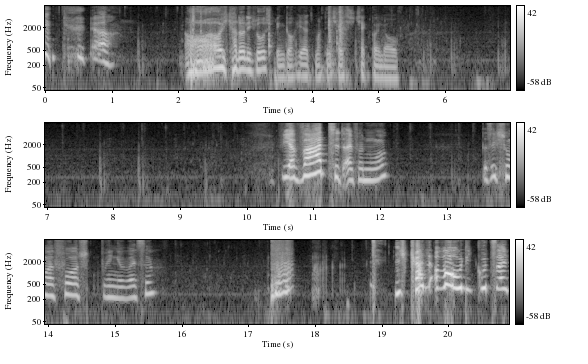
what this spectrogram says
Ja. Oh, ich kann doch nicht losspringen. Doch, jetzt mach den scheiß Checkpoint auf. Wie erwartet einfach nur, dass ich schon mal vorspringe, weißt du? Ich kann aber auch nicht gut sein,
